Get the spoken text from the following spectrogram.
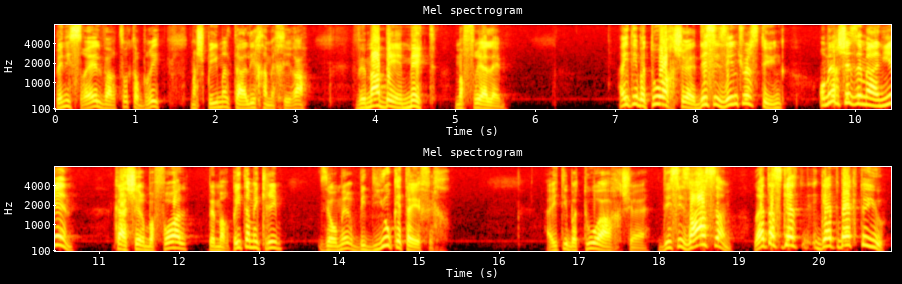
בין ישראל וארצות הברית משפיעים על תהליך המכירה, ומה באמת מפריע להם. הייתי בטוח ש-this is interesting אומר שזה מעניין, כאשר בפועל, במרבית המקרים, זה אומר בדיוק את ההפך. הייתי בטוח ש-this is awesome, let us get, get back to you.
